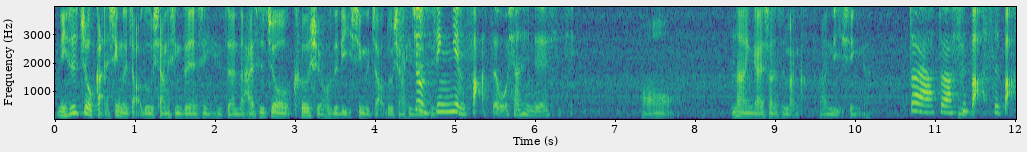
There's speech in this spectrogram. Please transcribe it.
你是就感性的角度相信这件事情是真的，还是就科学或者理性的角度相信，就经验法则，我相信这件事情。哦，那应该算是蛮蛮理性的。对啊，对啊，是吧？是吧？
